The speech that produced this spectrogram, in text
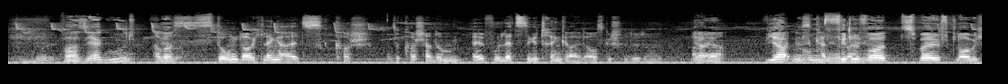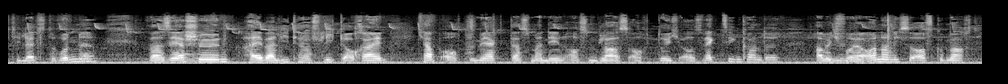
War sehr gut. Aber Ja. Stone, glaube ich, länger als Kosch. Also Kosch hat um 11 Uhr letzte Getränke halt ausgeschüttet. Aber ja. Wir hatten Das um ja Viertel sein, vor zwölf, glaube ich, die letzte Runde. Ja. War sehr schön. Halber Liter fliegt auch rein. Ich habe auch bemerkt, dass man den aus dem Glas auch durchaus wegziehen konnte. Habe Mhm. ich vorher auch noch nicht so oft gemacht.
